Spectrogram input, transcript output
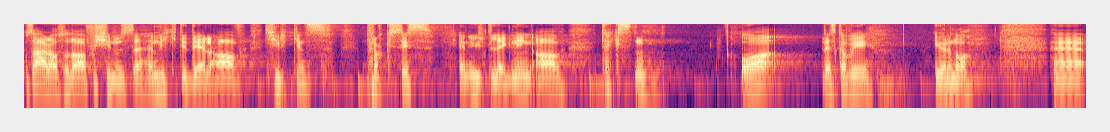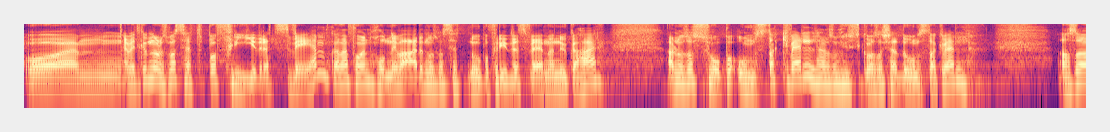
Så er det også da forkynnelse en viktig del av kirkens praksis. En utlegning av teksten. Og det skal vi gjøre nå. Eh, og mm, jeg vet ikke om noen som har sett på friidretts-VM? Kan jeg få en hånd i været? Noen som har sett noe på friidretts-VM denne uka her? Er det noen som så på onsdag kveld? Er det noen som husker hva som skjedde onsdag kveld? Altså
